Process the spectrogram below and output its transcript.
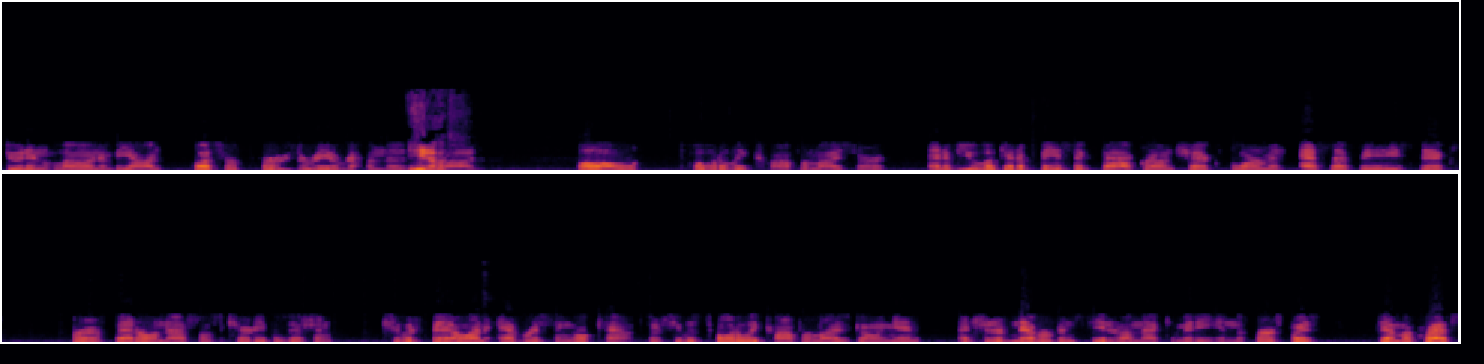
student loan, and beyond, plus her perjury around those yeah. frauds, all totally compromise her. And if you look at a basic background check form in SF 86 for a federal national security position, she would fail on every single count. So she was totally compromised going in and should have never been seated on that committee in the first place. Democrats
